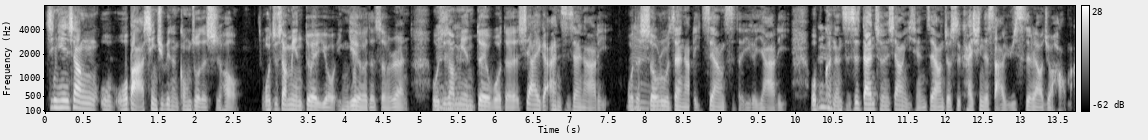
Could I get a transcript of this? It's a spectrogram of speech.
今天像我，我把兴趣变成工作的时候，我就是要面对有营业额的责任，我就要面对我的下一个案子在哪里，我的收入在哪里，这样子的一个压力，我不可能只是单纯像以前这样，就是开心的撒鱼饲料就好嘛。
